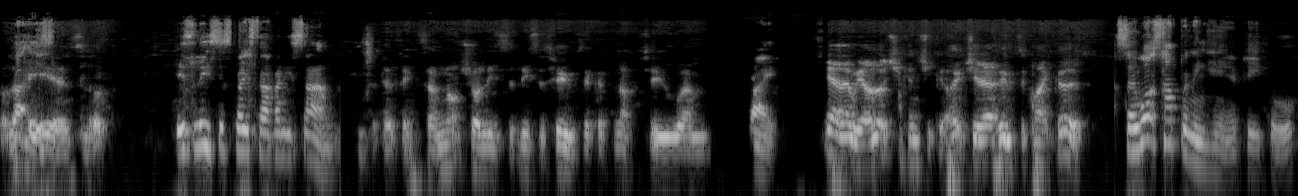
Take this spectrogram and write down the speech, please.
lovely is- ears. Look, is Lisa supposed to have any sound? I don't think so. I'm not sure Lisa Lisa's hooves are good enough to. Um... Right. Yeah, there we are. Look, she can. She can. Hopefully, her hooves are quite good. So what's happening here, people,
